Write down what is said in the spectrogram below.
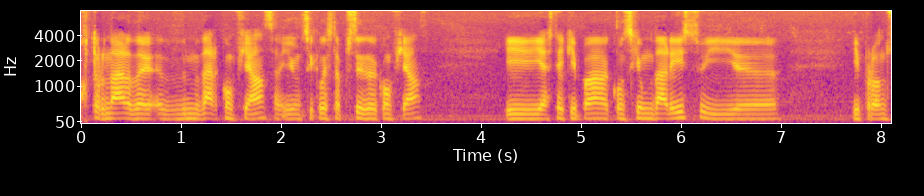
retornar de, de, me dar confiança e um ciclista precisa de confiança e esta equipa conseguiu me dar isso e, uh, e pronto,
